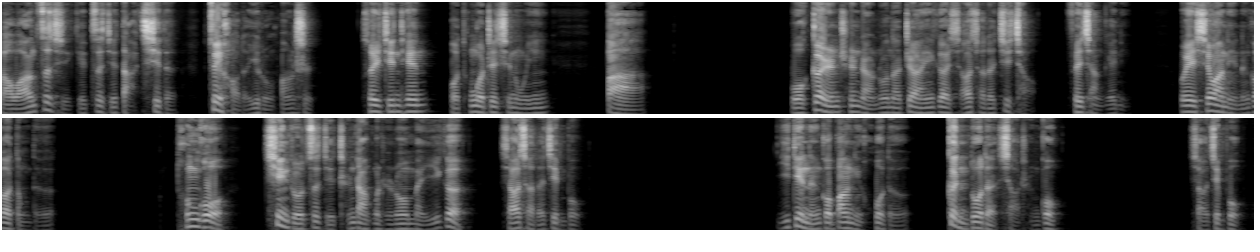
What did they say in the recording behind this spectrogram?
老王自己给自己打气的最好的一种方式。所以今天我通过这期录音，把我个人成长中的这样一个小小的技巧分享给你。我也希望你能够懂得，通过庆祝自己成长过程中每一个小小的进步，一定能够帮你获得更多的小成功、小进步。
